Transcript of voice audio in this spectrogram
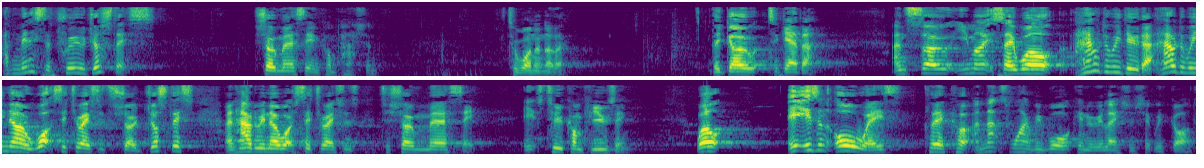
Administer true justice. Show mercy and compassion to one another. They go together. And so you might say, well, how do we do that? How do we know what situations to show justice and how do we know what situations to show mercy? It's too confusing. Well, it isn't always clear cut and that's why we walk in a relationship with God.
